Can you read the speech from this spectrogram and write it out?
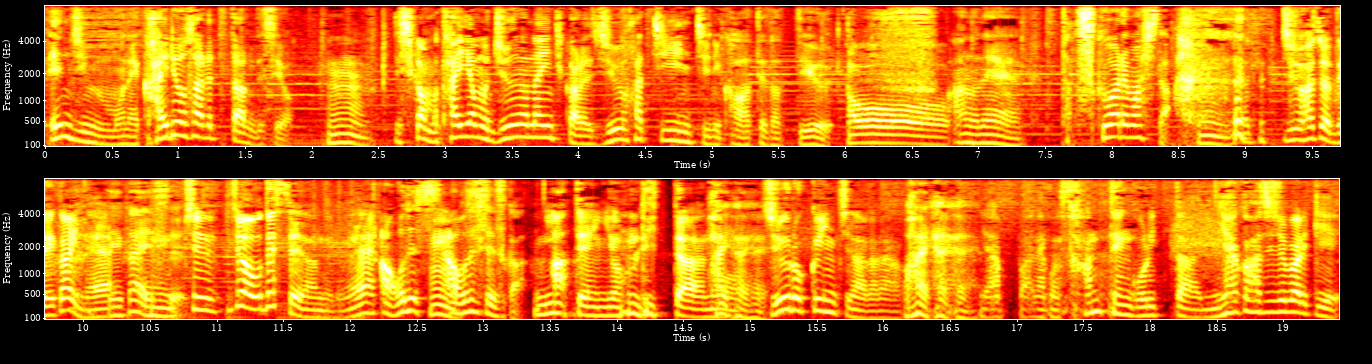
エンジンもね、改良されてたんですよ。うん。でしかもタイヤも17インチから18インチに変わってたっていう。あのね、た救われました。うん。18はでかいね。でかいですうんうち、うちはオデッセイなんだけどね。あ、オデッセ、うんあ、オデッセですか？あ2.4リッターのはいはいはい16インチだから。はいはいはい。やっぱね、この3.5リッター、280馬力、え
